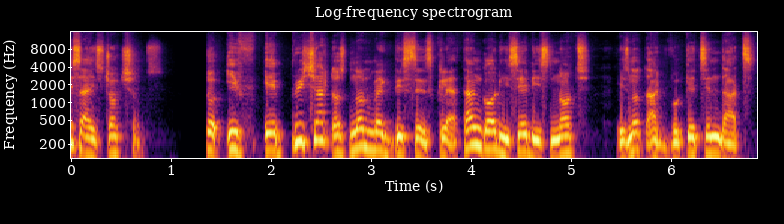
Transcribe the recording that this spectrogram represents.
These are instructions. So if a preacher does not make these things clear, thank God he said he's not he's not advocating that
